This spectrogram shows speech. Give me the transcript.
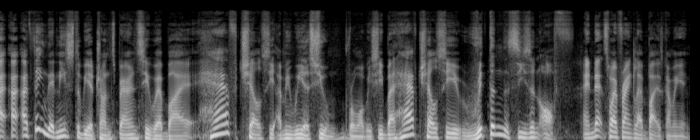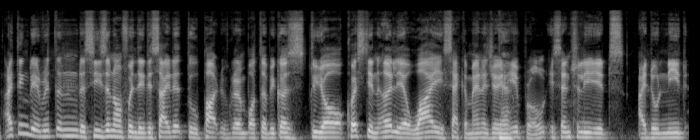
I, I- think there needs to be a transparency whereby have Chelsea. I mean, we assume from what we see, but have Chelsea written the season off, and that's why Frank Lampard is coming in. I think they written the season off when they decided to part with Graham Potter because to your question earlier, why sack a manager in April? Essentially, it's I don't need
